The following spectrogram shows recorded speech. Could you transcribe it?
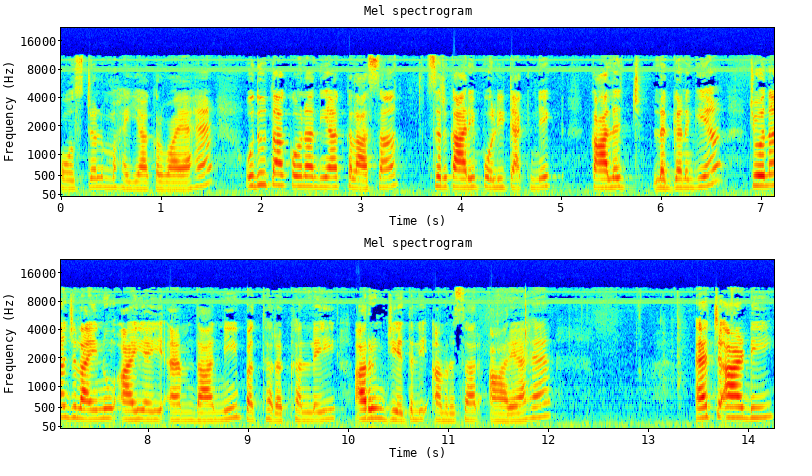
ਹੋਸਟਲ ਮੁਹੱਈਆ ਕਰਵਾਇਆ ਹੈ। ਉਦੋਂ ਤੱਕ ਉਹਨਾਂ ਦੀਆਂ ਕਲਾਸਾਂ ਸਰਕਾਰੀ ਪੋਲੀਟੈਕਨਿਕ ਕਾਲਜ 'ਚ ਲੱਗਣਗੀਆਂ। 14 ਜੁਲਾਈ ਨੂੰ ਆਈਆਈਐਮ ਦਾ ਨੀਂਹ ਪੱਥਰ ਰੱਖਣ ਲਈ ਅਰੁਣ ਜੇਤਲੀ ਅੰਮ੍ਰਿਤਸਰ ਆ ਰਿਹਾ ਹੈ। ਐਚਆਰਡੀ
